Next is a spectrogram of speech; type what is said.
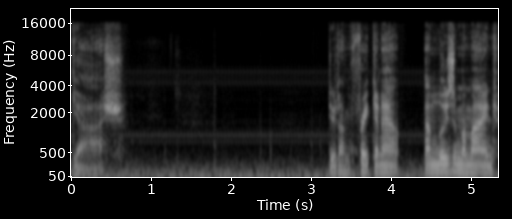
gosh. Dude, I'm freaking out. I'm losing my mind.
